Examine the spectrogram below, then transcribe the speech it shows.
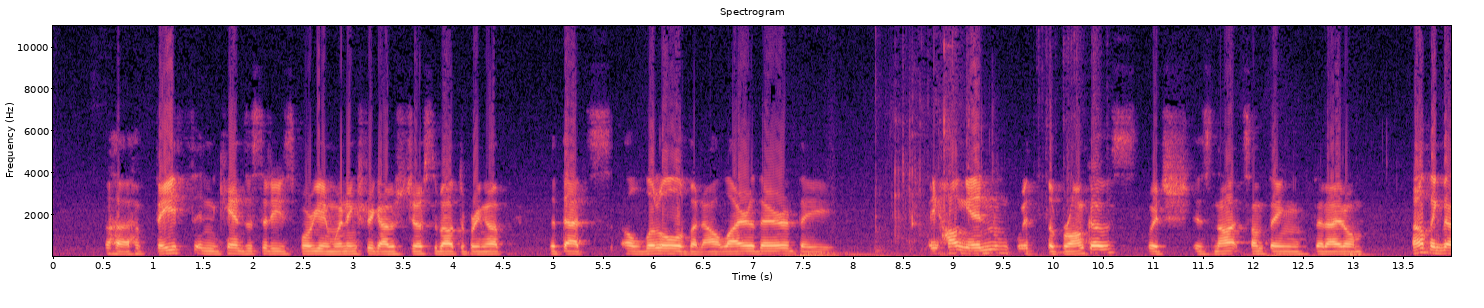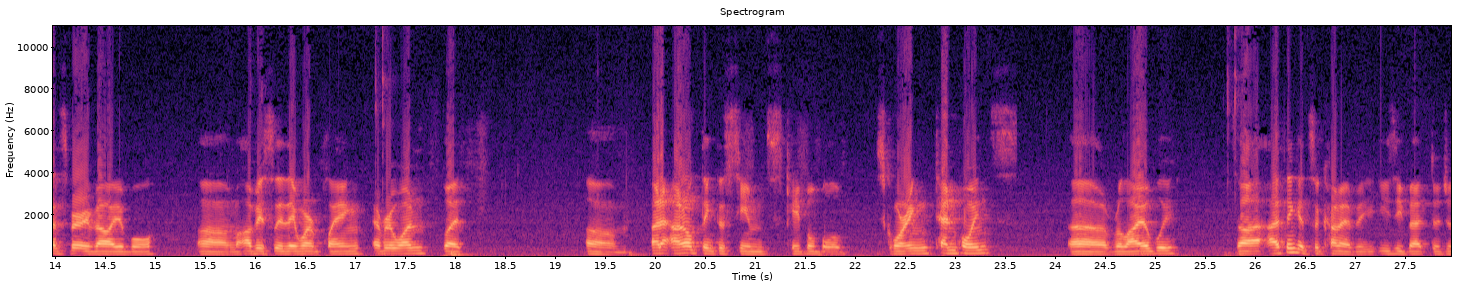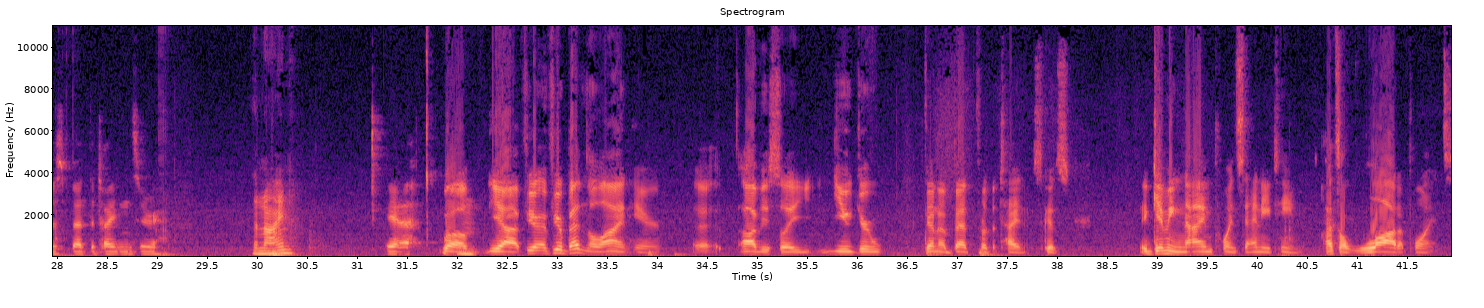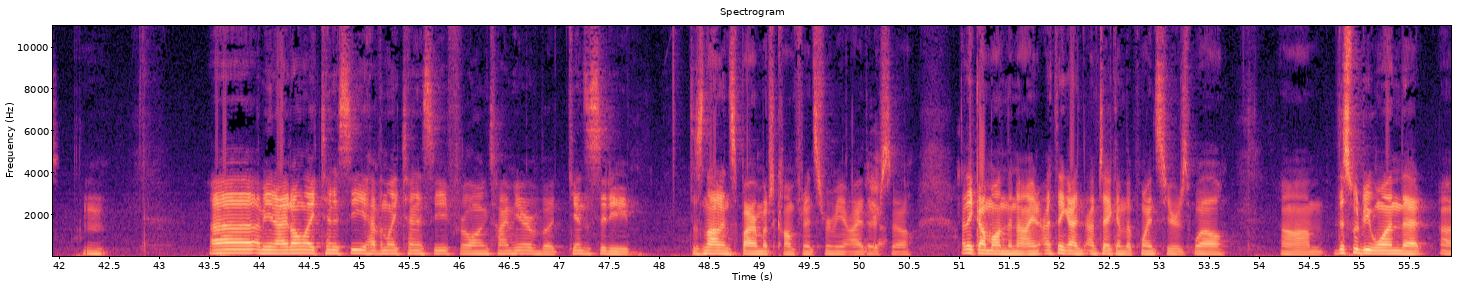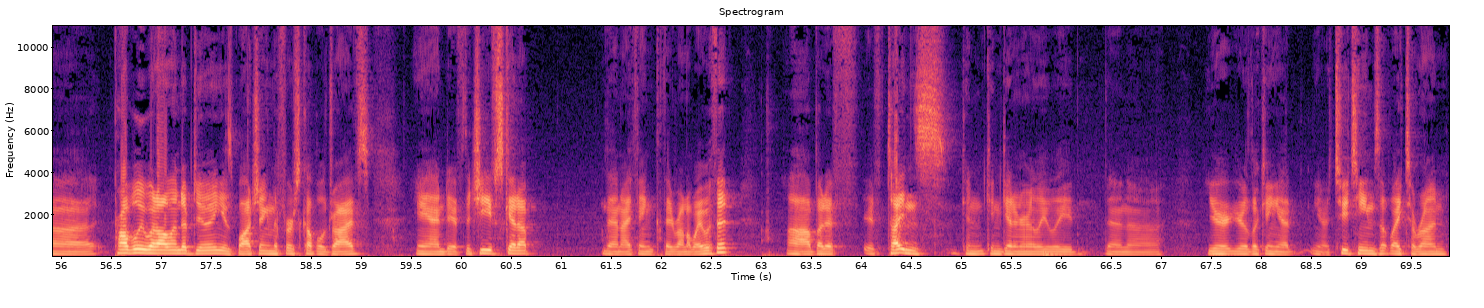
uh, faith in Kansas City's four-game winning streak. I was just about to bring up that that's a little of an outlier there. They they hung in with the Broncos, which is not something that I don't I don't think that's very valuable. Um, obviously, they weren't playing everyone, but um, I, I don't think this team's capable of scoring 10 points uh, reliably. So I, I think it's a kind of an easy bet to just bet the Titans here. The nine? Yeah. Well, Hmm. yeah, if you're if you're betting the line here, uh, obviously you you're gonna bet for the Titans because giving nine points to any team that's a lot of points. Uh, I mean, I don't like Tennessee. Haven't liked Tennessee for a long time here, but Kansas City does not inspire much confidence for me either. Yeah. So I think I'm on the nine. I think I, I'm taking the points here as well. Um, this would be one that uh, probably what I'll end up doing is watching the first couple of drives, and if the Chiefs get up, then I think they run away with it. Uh, but if if Titans can can get an early lead, then uh, you're you're looking at you know two teams that like to run,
